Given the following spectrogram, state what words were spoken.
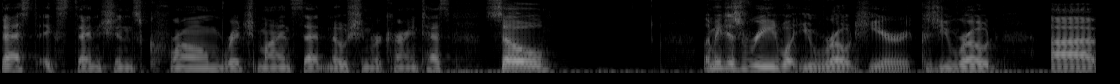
Best extensions, Chrome, Rich Mindset, Notion recurring test. So let me just read what you wrote here because you wrote uh,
